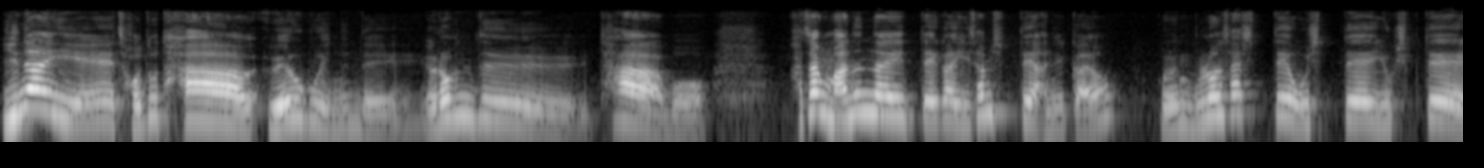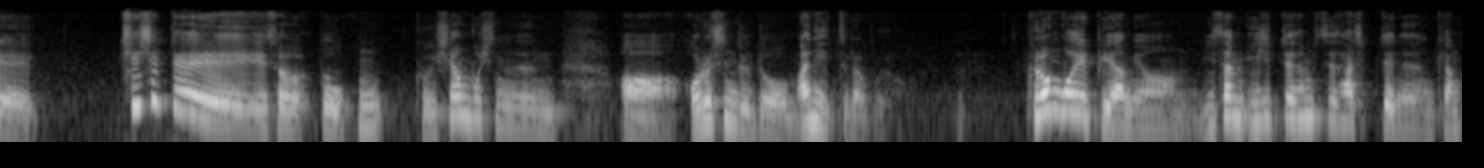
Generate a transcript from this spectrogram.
이 나이에 저도 다 외우고 있는데 여러분들 다 뭐 가장 많은 나이대가 20, 30대 아닐까요? 그럼 물론 40대, 50대, 60대, 70대에서도 공, 그 시험 보시는 어, 어르신들도 많이 있더라고요. 그런 거에 비하면 20, 20대, 30대, 40대는 그냥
